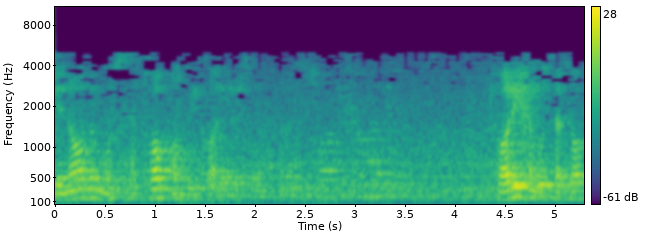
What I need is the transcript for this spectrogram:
جناب مستطاب آمریکا رشته تاریخ مستطاب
